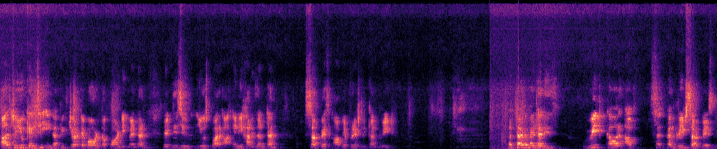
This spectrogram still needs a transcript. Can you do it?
Also, you can see in the picture about the ponding method that this is used for uh, any horizontal surface of a freshly concrete. The third method is with cover of concrete surface.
